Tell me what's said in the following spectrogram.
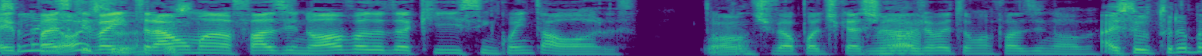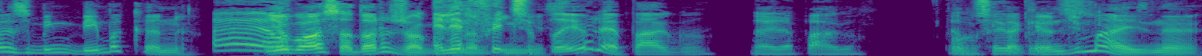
Parece parece legal que vai entrar né? uma fase nova daqui 50 horas. Então, Uau. quando tiver o podcast Ah. lá, já vai ter uma fase nova. A estrutura parece bem, bem bacana. É, E eu gosto, adoro jogos Ele é free to play ou ele é pago? não, ele é pago. Pô, Eu não sei tá o querendo preço. demais, né?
